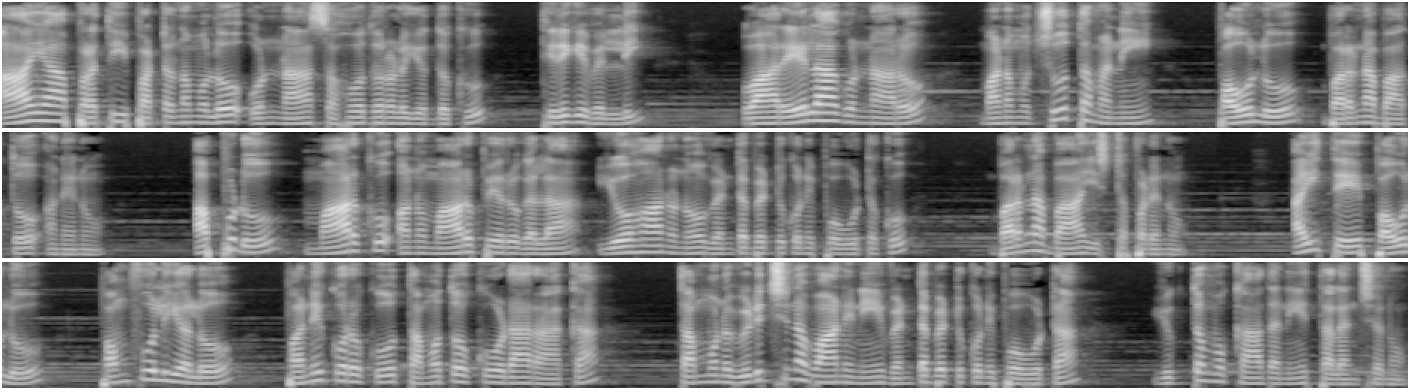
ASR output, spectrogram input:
ఆయా ప్రతి పట్టణములో ఉన్న సహోదరుల యొద్దకు తిరిగి వెళ్ళి వారేలాగున్నారో మనము చూతమని పౌలు బర్ణబాతో అనెను. అప్పుడు మార్కు అను మారుపేరు గల యోహానును వెంటబెట్టుకుని పోవుటకు బర్ణబా ఇష్టపడెను. అయితే పౌలు పంఫూలియలో పని కొరకు తమతో కూడా రాక తమ్మును విడిచిన వానిని వెంటబెట్టుకొని పోవుట యుక్తము కాదని తలంచెను.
